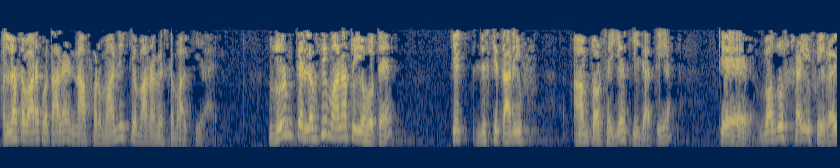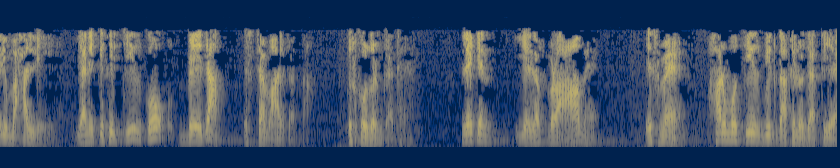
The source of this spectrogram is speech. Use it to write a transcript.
اللہ تبارک و تعالی نے نافرمانی کے معنی میں استعمال کیا ہے۔ ظلم کے لفظی معنی تو یہ ہوتے ہیں کہ جس کی تعریف عام طور سے یہ کی جاتی ہے کہ وضو شیف غیر محلی یعنی کسی چیز کو بیجا استعمال کرنا۔ اس کو ظلم کہتے ہیں۔ لیکن یہ لفظ بڑا عام ہے۔ اس میں ہر وہ چیز بھی داخل ہو جاتی ہے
